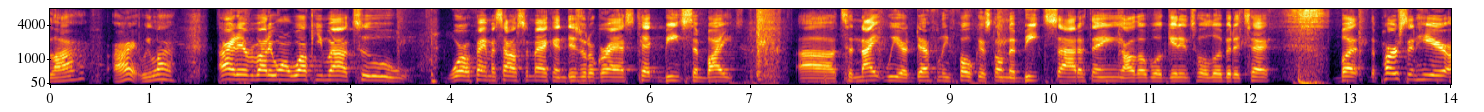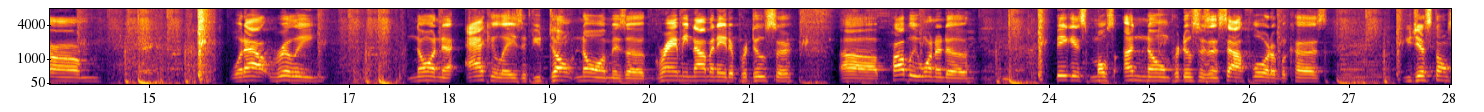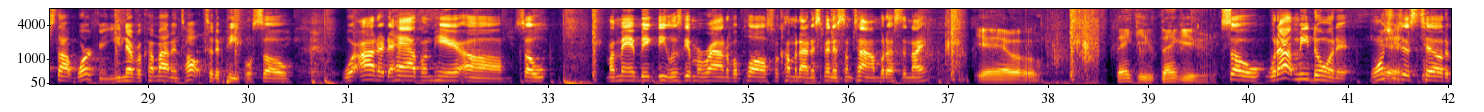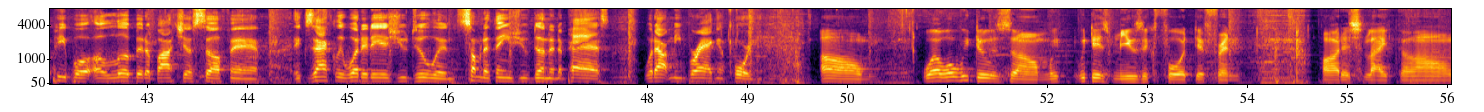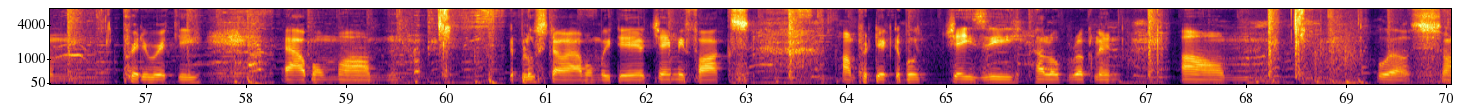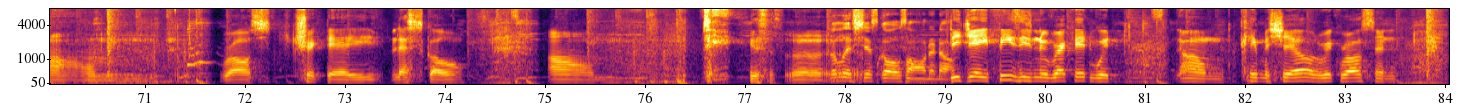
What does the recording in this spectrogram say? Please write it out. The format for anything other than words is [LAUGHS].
live? All right, we live. All right, everybody, want to welcome you out to world famous House of Mac and Digital Grass Tech Beats and Bites. Uh, tonight we are definitely focused on the beat side of things, although we'll get into a little bit of tech. But the person here, um, without really knowing the accolades, if you don't know him, is a Grammy-nominated producer, uh, probably one of the biggest, most unknown producers in South Florida because you just don't stop working. You never come out and talk to the people. So we're honored to have him here. Um, so my man Big D, let's give him a round of applause for coming out and spending some time with us tonight. Yeah. Thank you. Thank you. So without me doing it, why don't you just tell the people a little bit about yourself and exactly what it is you do and some of the things you've done in the past without me bragging for you. Um, well, what we do is um, we we did music for different artists like um, Pretty Ricky album, um, the Blue Star album we did, Jamie Foxx, Unpredictable, Jay Z, Hello Brooklyn. Um, who else? Um, Ross, Trick Daddy, Let's Go. Um, [LAUGHS] The list just goes on and on. DJ Feezy's new record with um, K. Michelle, Rick Ross, and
